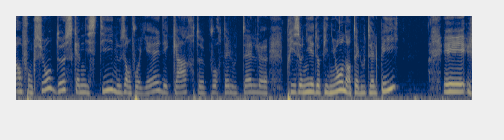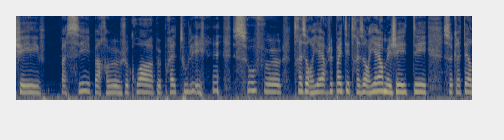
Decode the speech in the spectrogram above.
en fonction de ce qu'Amnesty nous envoyait, des cartes pour tel ou tel prisonnier d'opinion dans tel ou tel pays. Et j'ai passé par, euh, je crois, à peu près tous les, sauf euh, trésorière. J'ai pas été trésorière, mais j'ai été secrétaire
